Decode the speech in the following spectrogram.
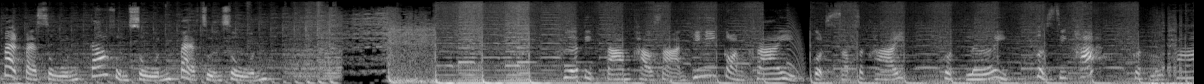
0880 900 800เพื่อติดตามข่าวสารที่นี่ก่อนใคร กด subscribe กดเลย กดสิคะ กดเลยค่ะ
